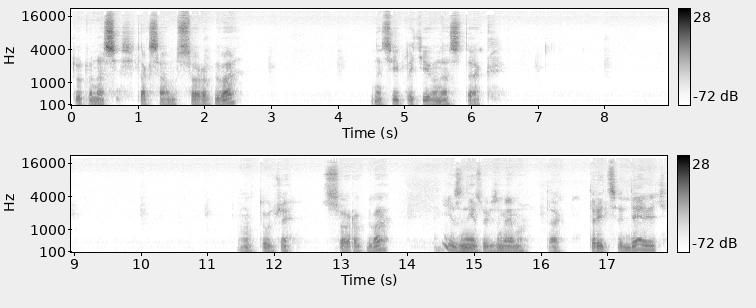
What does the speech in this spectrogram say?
Тут у нас так само 42. На цій плиті у нас так. Тут вже 42. І знизу візьмемо так, 39.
